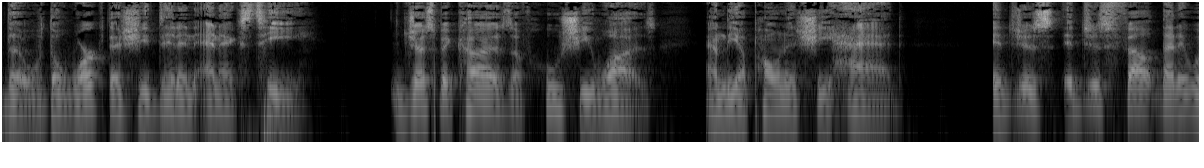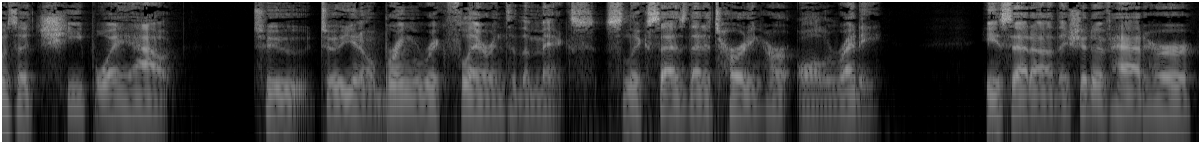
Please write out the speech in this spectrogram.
the the work that she did in NXT just because of who she was and the opponents she had it just it just felt that it was a cheap way out to to you know bring Ric Flair into the mix. Slick says that it's hurting her already. He said uh, they should have had her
